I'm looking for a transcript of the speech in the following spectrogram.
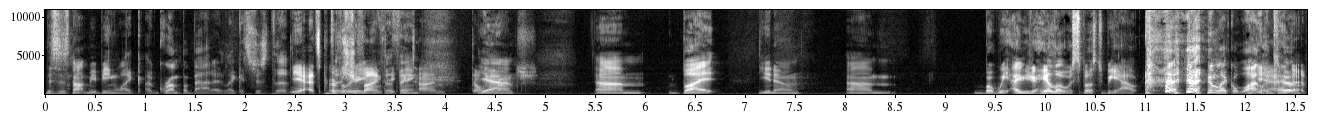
this is not me being like a grump about it. Like it's just the Yeah, it's perfectly fine. your thing. time. Don't Yeah. crunch. um but you know um but we I mean, Halo was supposed to be out like a while Yeah, ago. that,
